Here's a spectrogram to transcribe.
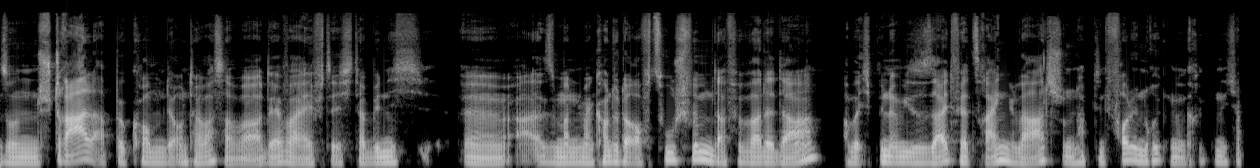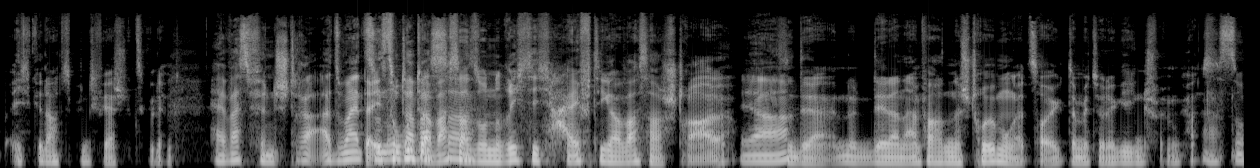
so einen Strahl abbekommen, der unter Wasser war. Der war heftig. Da bin ich, äh, also man, man konnte darauf zuschwimmen, dafür war der da, aber ich bin irgendwie so seitwärts reingelatscht und habe den voll in den Rücken gekriegt und ich habe echt gedacht, ich bin querschnittsgelähmt. Hä, was für ein Strahl? Also meinst Da du ist unter? Wasser so ein richtig heftiger Wasserstrahl. ja. Also der, der dann einfach eine Strömung erzeugt, damit du dagegen schwimmen kannst. Ach so.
